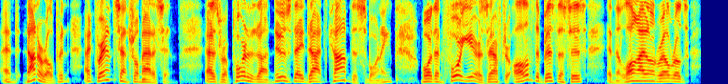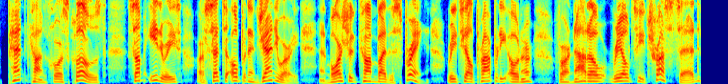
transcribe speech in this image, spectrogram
and none are open at Grand Central Madison. As reported on Newsday.com this morning, more than four years after all of the businesses in the Long Island Railroad's Penn Concourse closed, some eateries are set to open in January, and more should come by the spring, retail property owner Vornado Realty Trust said.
